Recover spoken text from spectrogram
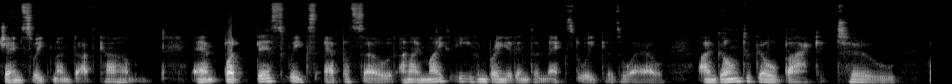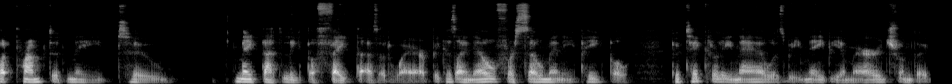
jamessweetman.com. Um, but this week's episode, and I might even bring it into next week as well, I'm going to go back to what prompted me to make that leap of faith, as it were, because I know for so many people, particularly now as we maybe emerge from the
